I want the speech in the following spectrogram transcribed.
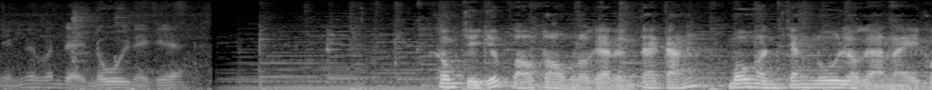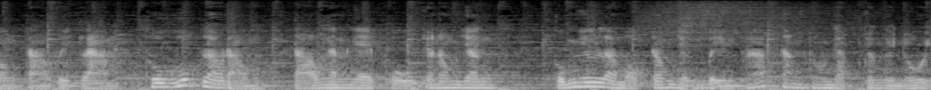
những cái vấn đề nuôi này kia. Không chỉ giúp bảo tồn lò gà rừng tay trắng, mô hình chăn nuôi lò gà này còn tạo việc làm, thu hút lao động, tạo ngành nghề phụ cho nông dân, cũng như là một trong những biện pháp tăng thu nhập cho người nuôi.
